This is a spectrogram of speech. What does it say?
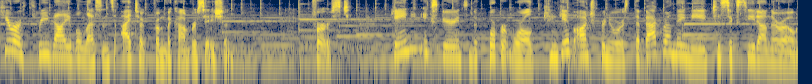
Here are three valuable lessons I took from the conversation. First, gaining experience in the corporate world can give entrepreneurs the background they need to succeed on their own.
